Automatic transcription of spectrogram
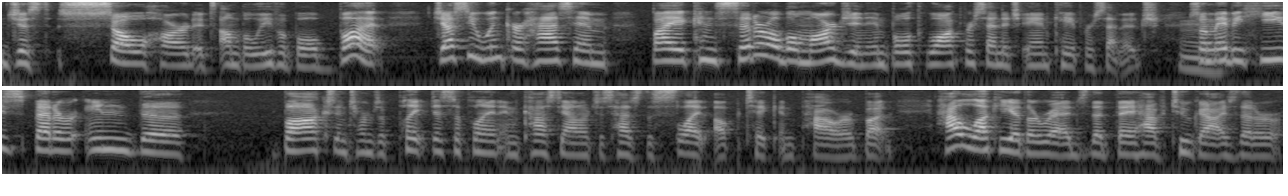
just so hard. It's unbelievable. But Jesse Winker has him by a considerable margin in both walk percentage and K percentage. So maybe he's better in the box in terms of plate discipline, and Castellanos just has the slight uptick in power. But how lucky are the Reds that they have two guys that are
